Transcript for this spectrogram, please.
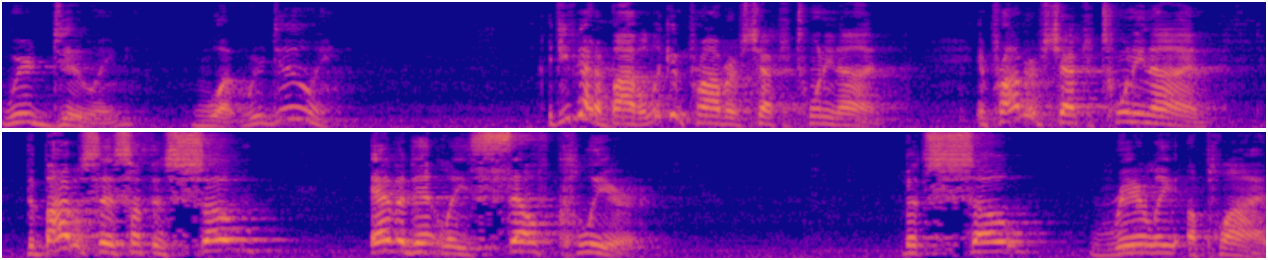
we're doing what we're doing. If you've got a Bible, look in Proverbs chapter 29. In Proverbs chapter 29, the Bible says something so evidently self clear, but so rarely applied.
